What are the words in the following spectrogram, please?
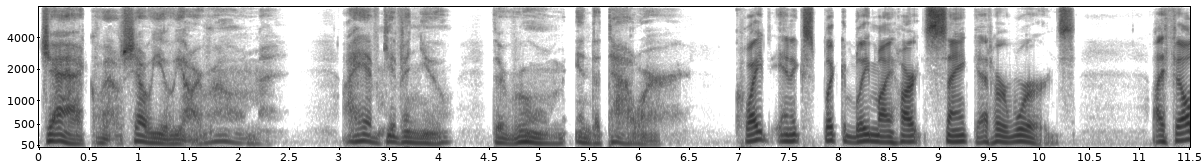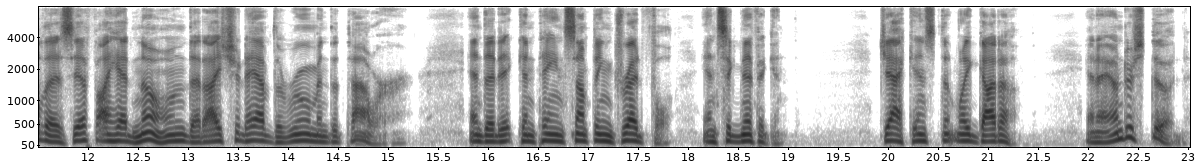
Jack will show you your room. I have given you the room in the tower. Quite inexplicably, my heart sank at her words. I felt as if I had known that I should have the room in the tower, and that it contained something dreadful and significant. Jack instantly got up and I understood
